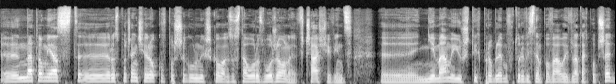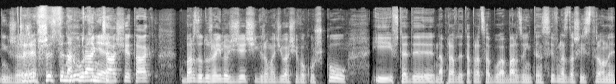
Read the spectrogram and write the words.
E, Natomiast e, rozpoczęcie roku w poszczególnych szkołach zostało rozłożone w czasie, więc e, nie mamy już tych problemów, które występowały w latach poprzednich, że że wszyscy w na krótkim huranie... czasie tak bardzo duża ilość dzieci gromadziła się wokół szkół i wtedy naprawdę ta praca była bardzo intensywna z naszej strony.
